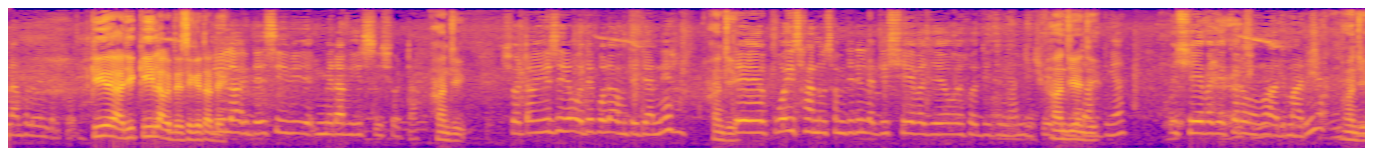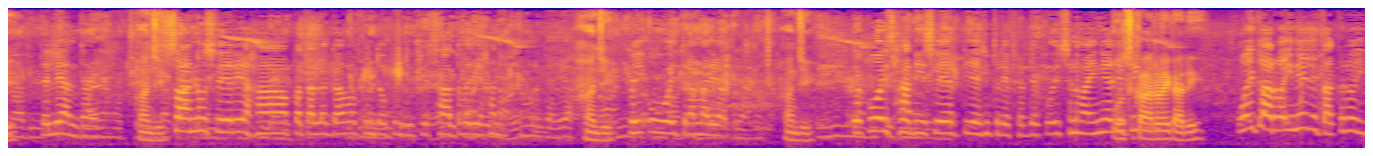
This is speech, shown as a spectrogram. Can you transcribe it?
ਨਾਮ ਬਲਵਿੰਦਰ ਕੌਰ। ਕੀ ਹੋਇਆ ਜੀ? ਕੀ ਲੱਗਦੇ ਸੀਗੇ ਕੀ ਤੁਹਾਡੇ ਲੱਗਦੇ ਸੀ ਵੀ ਮੇਰਾ ਵੀਰ ਸੀ ਛੋਟਾ। ਹਾਂਜੀ। ਛੋਟਾ ਵੀਰ ਸੀ ਉਹਦੇ ਕੋਲ ਆਉਂਦੇ ਜਾਂਦੇ ਹਾਂ। ਹਾਂਜੀ। ਤੇ ਕੋਈ ਸਾਨੂੰ ਸਮਝ ਨਹੀਂ ਲੱਗੀ 6 ਵਜੇ ਉਹ ਇਹੋ ਦੀ ਜਨਾਨੀ ਸੀ ਹਾਂਜੀ, ਹਾਂਜੀ। ਦੱਸਦੀਆਂ ਵੀ 6 ਵਜੇ ਘਰੋਂ ਆਵਾਜ਼ ਮਾਰੀ ਆ ਹਾਂਜੀ। ਤੇ ਲਿਆਂਦਾ ਹੈ। ਹਾਂਜੀ। ਸਾਨੂੰ ਸਵੇਰੇ ਹਾਂ ਪਤਾ ਲੱਗਾ ਵਾ ਪਿੰਡੋਂ ਪਿੰਡੀ ਤੇ 7 ਵਜੇ ਸਾਨੂੰ ਫੋਨ ਗਏ ਆ। ਹਾਂਜੀ। ਵੀ ਉਹ ਇਸ ਤਰ੍ਹਾਂ ਮਰਿਆ ਪਿਆ ਵਾ। ਹਾਂਜੀ। ਤੇ ਕੋਈ ਸਾਡੀ ਸਵੇਰ ਦੀ ਅਸੀਂ ਤੁਰੇ ਫਿਰਦੇ ਕੋਈ ਸੁਣਵਾਈ ਨਹੀਂ ਅਜੇ ਤੱਕ। ਕਾਰਵਾਈ ਕਰ ਰਹੀ? ਕੋਈ ਕਾਰਵਾਈ ਨਹੀਂ ਅਜੇ ਤੱਕ ਹੋਈ।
